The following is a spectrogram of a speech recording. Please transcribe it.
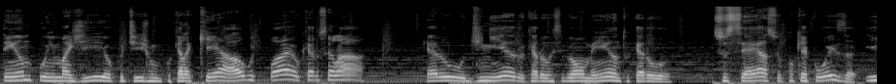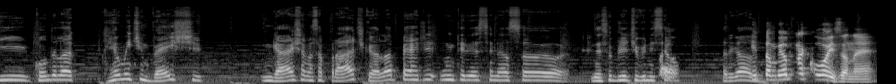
tempo em magia e ocultismo porque ela quer algo, tipo, ah, eu quero, sei lá, quero dinheiro, quero receber um aumento, quero sucesso, qualquer coisa. E quando ela realmente investe, engasta nessa prática, ela perde o interesse nessa, nesse objetivo inicial, tá ligado? E também outra coisa, né,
